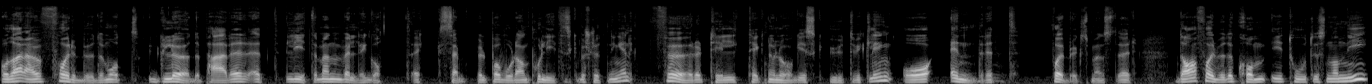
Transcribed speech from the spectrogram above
Og der er jo forbudet mot glødepærer et lite, men veldig godt eksempel på hvordan politiske beslutninger fører til teknologisk utvikling og endret forbruksmønster. Da forbudet kom i 2009,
